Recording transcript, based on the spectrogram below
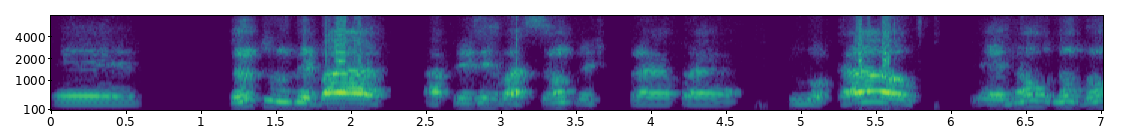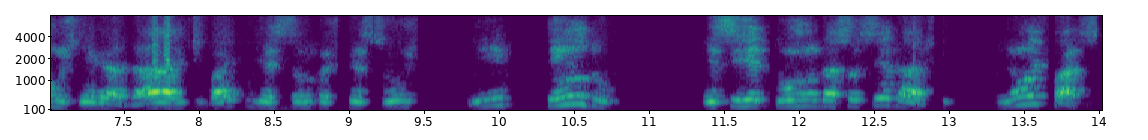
É, tanto levar a preservação para o local, é, não, não vamos degradar, a gente vai conversando com as pessoas e tendo esse retorno da sociedade. Não é fácil,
